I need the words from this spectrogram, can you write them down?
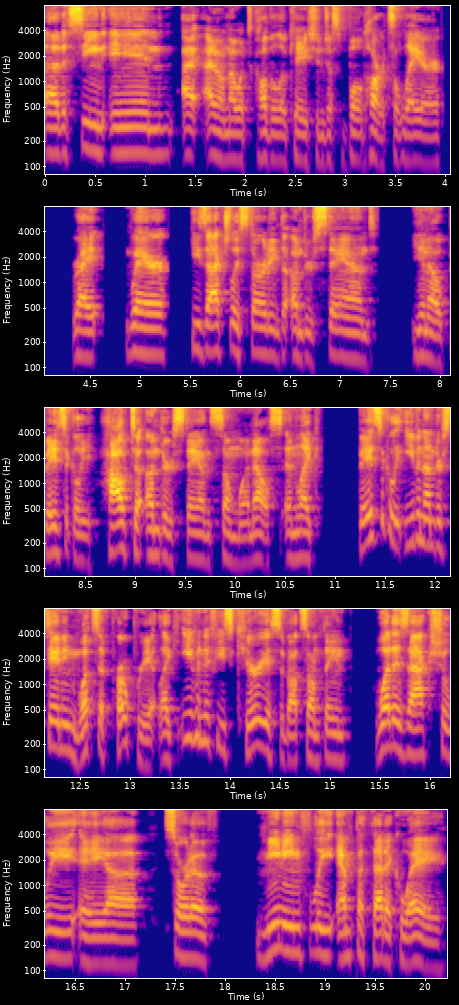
uh, the scene in, I, I don't know what to call the location, just Boldheart's lair, right? Where he's actually starting to understand, you know, basically how to understand someone else and like basically even understanding what's appropriate. Like even if he's curious about something, what is actually a uh, sort of meaningfully empathetic way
